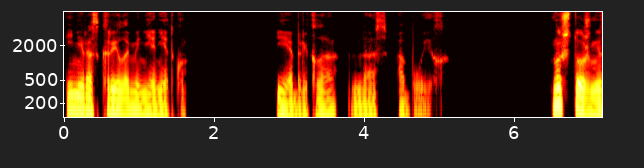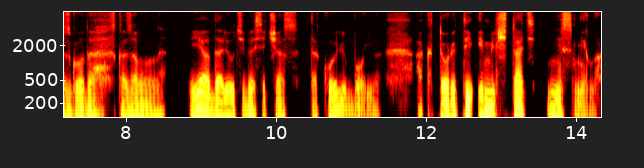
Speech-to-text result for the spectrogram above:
и не раскрыла миньонетку. И обрекла нас обоих. «Ну что ж, несгода», — сказал он, — «я одарю тебя сейчас такой любовью, о которой ты и мечтать не смела».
